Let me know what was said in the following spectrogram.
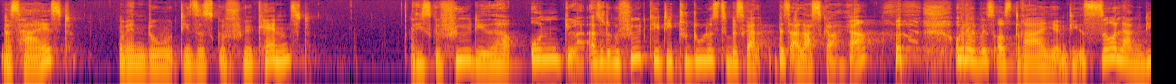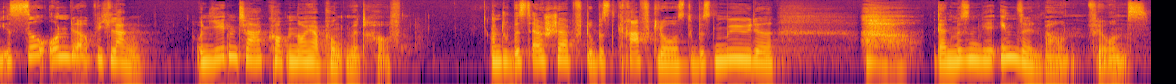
das heißt, wenn du dieses Gefühl kennst, dieses Gefühl dieser unglaublich, also gefühlt geht die To-Do-Liste bis, bis Alaska, ja? Oder bis Australien. Die ist so lang, die ist so unglaublich lang. Und jeden Tag kommt ein neuer Punkt mit drauf. Und du bist erschöpft, du bist kraftlos, du bist müde. Dann müssen wir Inseln bauen für uns.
